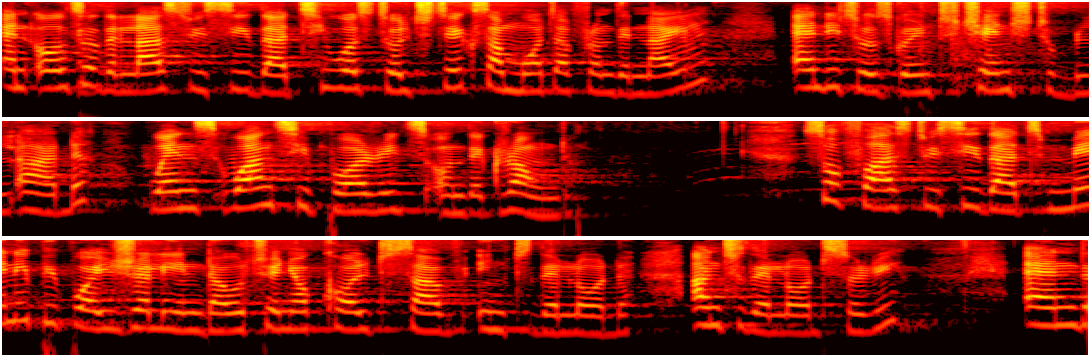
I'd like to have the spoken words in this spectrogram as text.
And also the last we see that he was told to take some water from the Nile and it was going to change to blood once, he poured it on the ground. So first we see that many people are usually in doubt when you're called to serve into the Lord, unto the Lord, sorry. And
